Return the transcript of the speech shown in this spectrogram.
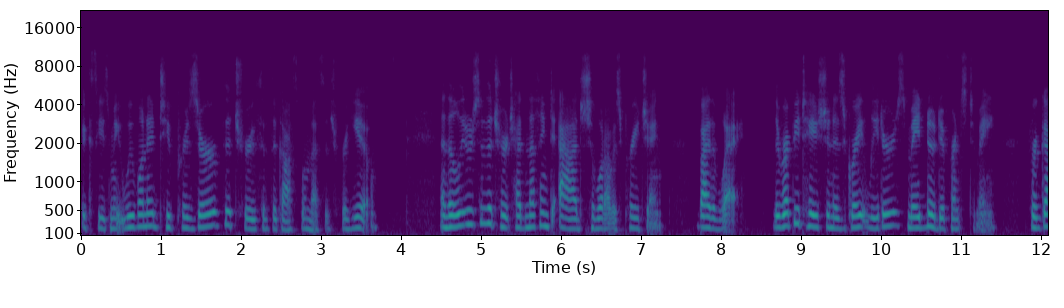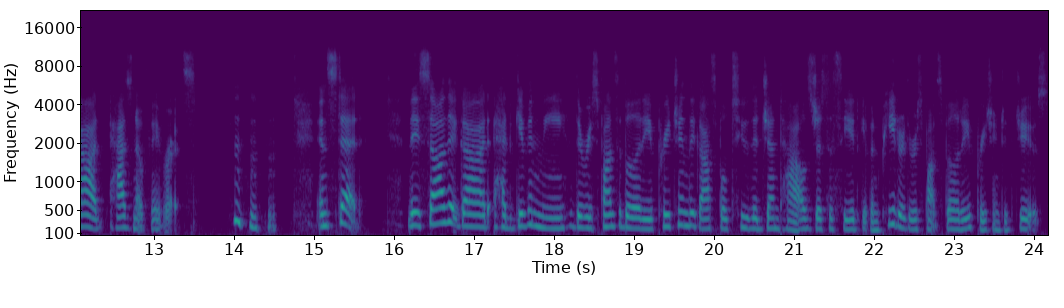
excuse me, we wanted to preserve the truth of the gospel message for you. And the leaders of the church had nothing to add to what I was preaching. By the way, the reputation as great leaders made no difference to me, for God has no favorites. Instead, they saw that God had given me the responsibility of preaching the gospel to the Gentiles, just as He had given Peter the responsibility of preaching to the Jews.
